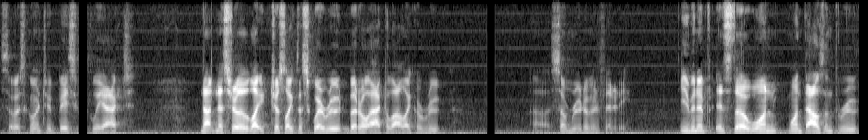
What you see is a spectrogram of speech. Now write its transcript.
so it's going to basically act not necessarily like just like the square root, but it'll act a lot like a root, uh, some root of infinity. Even if it's the one one thousandth root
